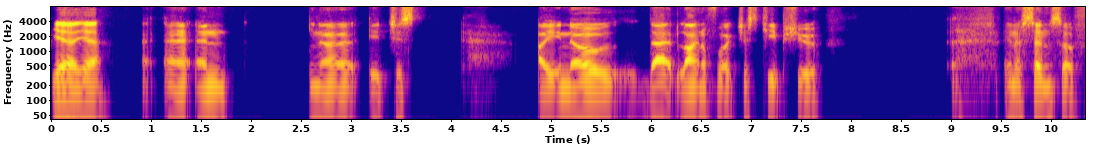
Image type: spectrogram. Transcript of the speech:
Yeah yeah. And, and you know it just i know that line of work just keeps you uh, in a sense of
